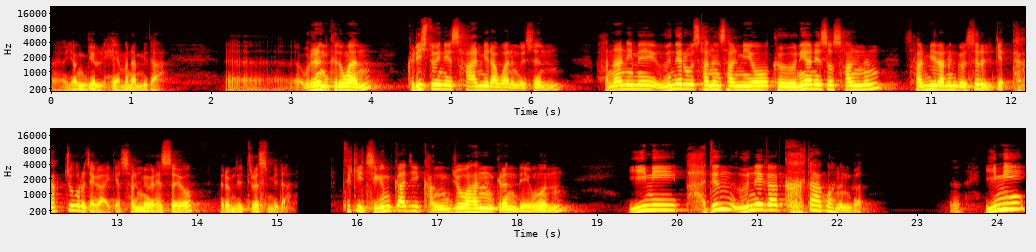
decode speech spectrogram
어, 연결해야만 합니다. 어, 우리는 그동안 그리스도인의 삶이라고 하는 것은 하나님의 은혜로 사는 삶이요 그 은혜 안에서 사는 삶이라는 것을 이렇게 다각적으로 제가 이렇게 설명을 했어요. 여러분들 들었습니다. 특히 지금까지 강조한 그런 내용은 이미 받은 은혜가 크다고 하는 것, 어? 이미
